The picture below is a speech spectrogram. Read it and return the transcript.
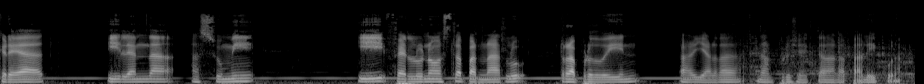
creat i l'hem d'assumir i fer-lo nostre per anar-lo reproduint al llarg de, del projecte de la pel·lícula.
